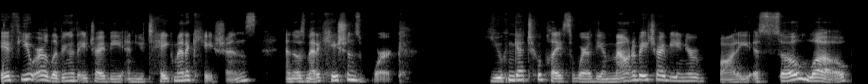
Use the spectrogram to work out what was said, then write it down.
if you are living with HIV and you take medications and those medications work, you can get to a place where the amount of HIV in your body is so low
